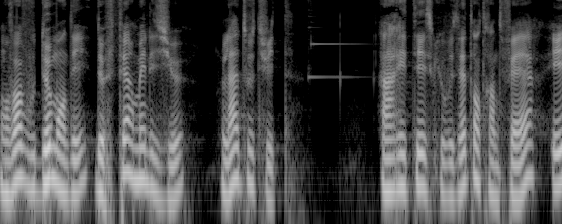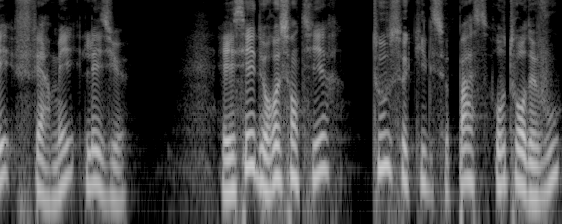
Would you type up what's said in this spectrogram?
on va vous demander de fermer les yeux, là tout de suite. Arrêtez ce que vous êtes en train de faire et fermez les yeux. Et essayez de ressentir tout ce qu'il se passe autour de vous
